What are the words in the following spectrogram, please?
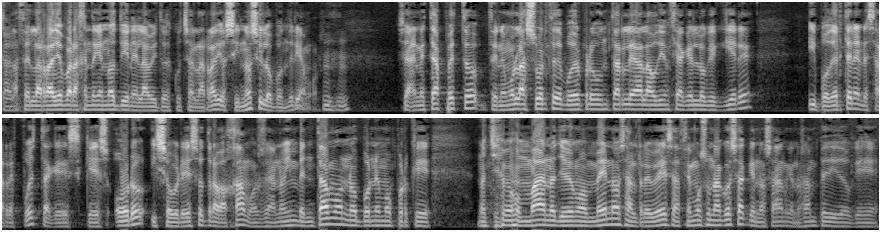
hacer la radio para gente que no tiene el hábito de escuchar la radio, si no, sí lo pondríamos. O sea, en este aspecto tenemos la suerte de poder preguntarle a la audiencia qué es lo que quiere y poder tener esa respuesta, que es, que es oro, y sobre eso trabajamos. O sea, no inventamos, no ponemos porque nos llevemos más, nos llevemos menos, al revés, hacemos una cosa que nos han, que nos han pedido que,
